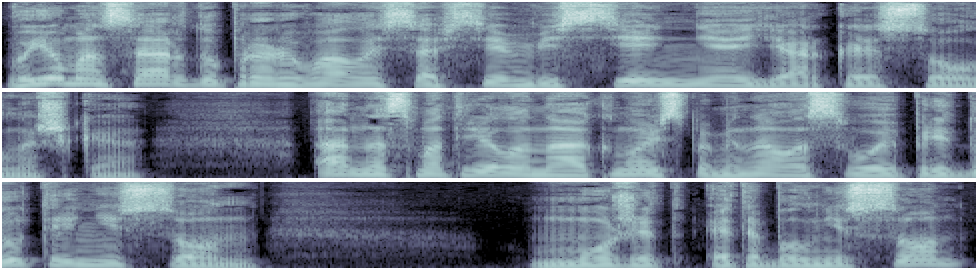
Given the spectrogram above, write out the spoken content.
в ее мансарду прорывалось совсем весеннее яркое солнышко. Анна смотрела на окно и вспоминала свой предутренний сон. Может, это был не сон,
